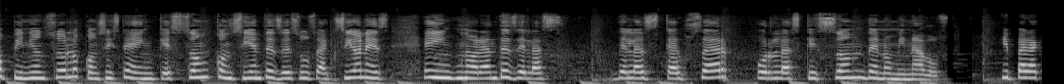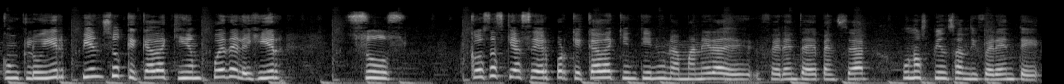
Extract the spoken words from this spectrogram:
opinión solo consiste en que son conscientes de sus acciones e ignorantes de las de las causar por las que son denominados. Y para concluir, pienso que cada quien puede elegir sus cosas que hacer porque cada quien tiene una manera diferente de pensar. Unos piensan diferente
